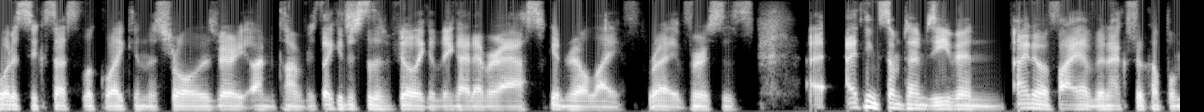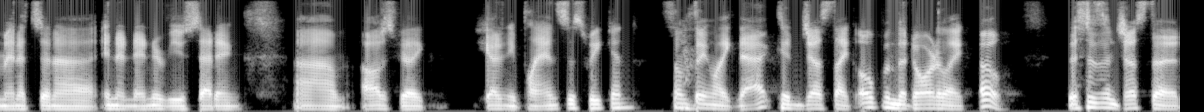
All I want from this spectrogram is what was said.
what does success look like in this role is very unconference. Like it just doesn't feel like a thing I'd ever ask in real life, right? Versus, I, I, think sometimes even I know if I have an extra couple minutes in a in an interview setting, um, I'll just be like, "You got any plans this weekend?" Something like that could just like open the door to like, "Oh, this isn't just a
